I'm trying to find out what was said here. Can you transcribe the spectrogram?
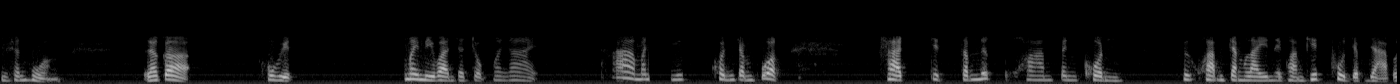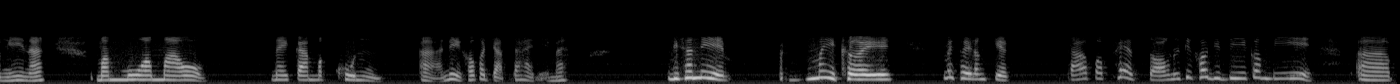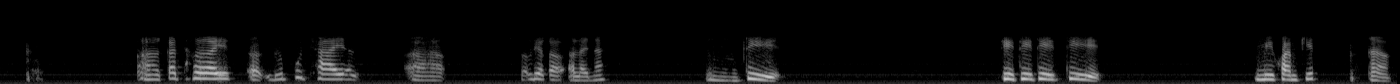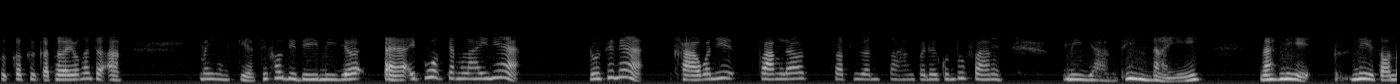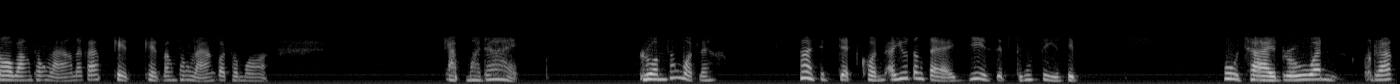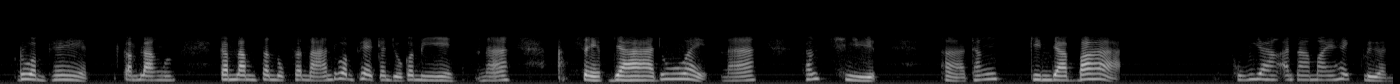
ดิฉันห่วง แล้วก็โควิด ไม่มีวันจะจบง่ายๆถ้ามันมีคนจำพวกขาดจิตสำนึกความเป็นคน คือความจังไรในความคิดพูดหยาบๆอย่างนี้นะมามัวเมาในการมาคุณ อ่า นี่เขาก็จับได้เห็นไหมดิฉันนี่ไม่เคย ไม่เคยรังเกียจสาวประเภทสองหรือที่เขาดีๆก็มีอ่ากระเทยหรือผู้ชายเขาเรียกอะไรนะอืมที่ที่ที่ที่ที่มีความคิด อ่าก็คือกระเทยว่างั้นเถอะอะไม่ยังเกียดที่เขาดีๆ มีเยอะ แต่ไอ้พวกจังไรเนี่ย ดูสิเนี่ย ข่าววันนี้ฟังแล้วสะเทือนซางไปเลยคุณผู้ฟัง มีอย่างที่ไหน นะนี่นี่สอนอวังทองหลางนะคะ เขตเขตวังทองหลางกทมจับมาได้ รวมทั้งหมดเลยห้าสิบเจ็ดคน อายุตั้งแต่ยี่สิบถึงสี่สิบผู้ชายร้วนรักร่วมเพศ กำลังกำลังสนุกสนานร่วมเพศกันอยู่ก็มีนะ เสพยาด้วยนะ ทั้งฉีดทั้งกินยาบ้า ถุงยางอนามัยให้เกลื่อน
